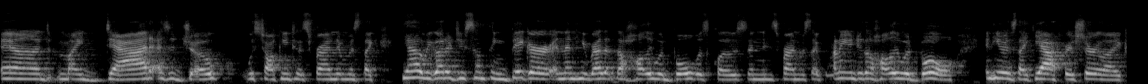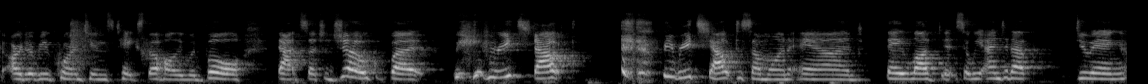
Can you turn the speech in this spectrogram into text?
And my dad, as a joke, was talking to his friend and was like, Yeah, we got to do something bigger. And then he read that the Hollywood Bowl was closed, and his friend was like, Why don't you do the Hollywood Bowl? And he was like, Yeah, for sure. Like, RW Quarantunes takes the Hollywood Bowl. That's such a joke. But we reached out. we reached out to someone and they loved it. So we ended up doing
